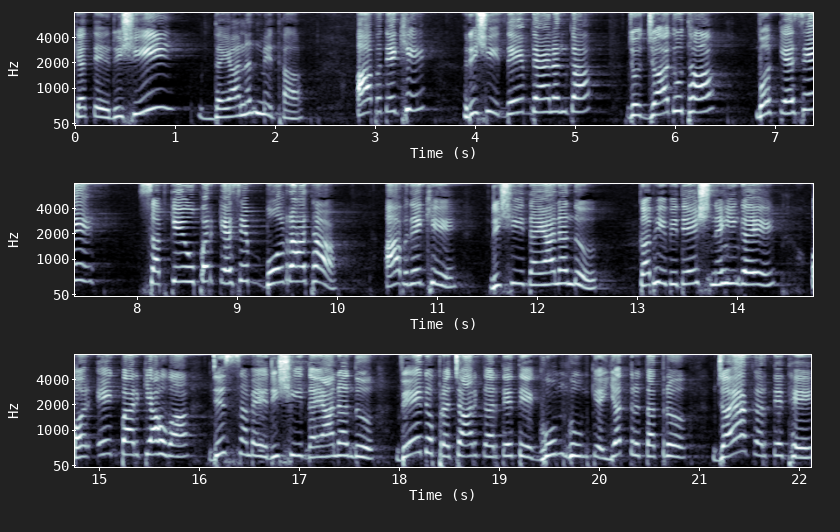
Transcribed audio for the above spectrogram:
कहते ऋषि दयानंद में था। आप देखिए, ऋषि देव दयानंद का जो जादू था, वह कैसे सबके ऊपर कैसे बोल रहा था? आप देखिए, ऋषि दयानंद कभी विदेश नहीं गए और एक बार क्या हुआ? जिस समय ऋषि दयानंद वेद प्रचार करते थे, घूम घूम के यत्र तत्र जाया करते थे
